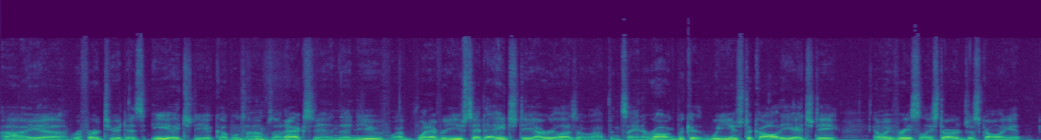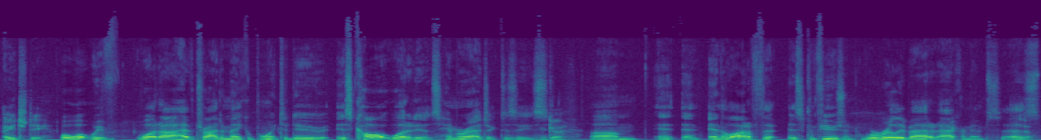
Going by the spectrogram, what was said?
I uh, referred to it as EHD a couple times on accident, and then you, uh, whenever you said HD, I realized oh I've been saying it wrong because we used to call it EHD, and we've recently started just calling it HD. Well, what we've what I have tried to make a point to do is call it what it is: hemorrhagic disease. Okay. Um, and, and, and a lot of it is confusion. We're really bad at acronyms, as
